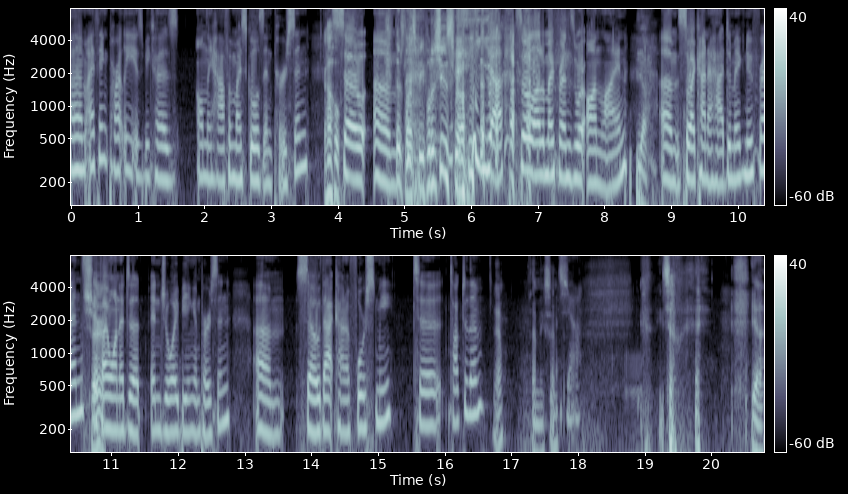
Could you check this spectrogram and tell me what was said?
Um, I think partly is because only half of my school is in person. Oh, So um, there's less people to choose from. yeah. So a lot of my friends were online. yeah. Um, so I kind of had to make new friends Sure. if I wanted to enjoy being in person. Um, so that kind of forced me to talk to them. Yeah, that makes sense. Yeah. So, yeah,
